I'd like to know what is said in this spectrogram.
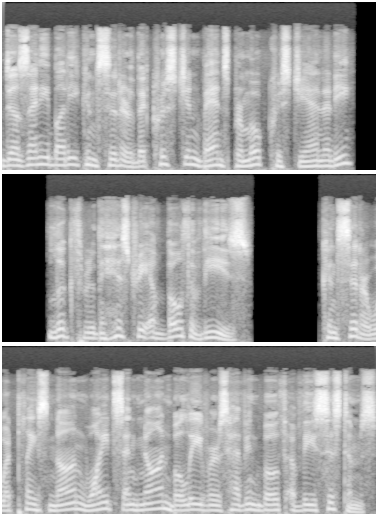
Does anybody consider that Christian bands promote Christianity? Look through the history of both of these. Consider what place non-whites and non-believers have in both of these systems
